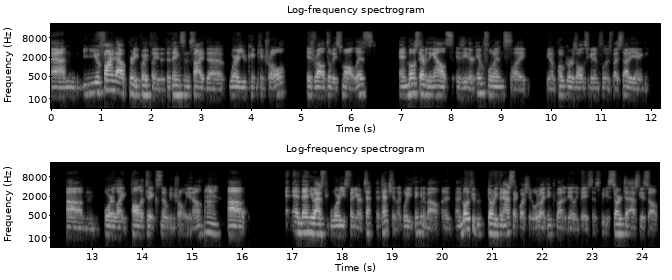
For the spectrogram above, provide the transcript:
And you find out pretty quickly that the things inside the where you can control is relatively small list. And most everything else is either influence, like, you know, poker results you can influence by studying, um, or like politics, no control, you know? Mm. Uh, and then you ask people, where do you spend your attention? Like, what are you thinking about? And, and most people don't even ask that question. What do I think about on a daily basis? But you start to ask yourself,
